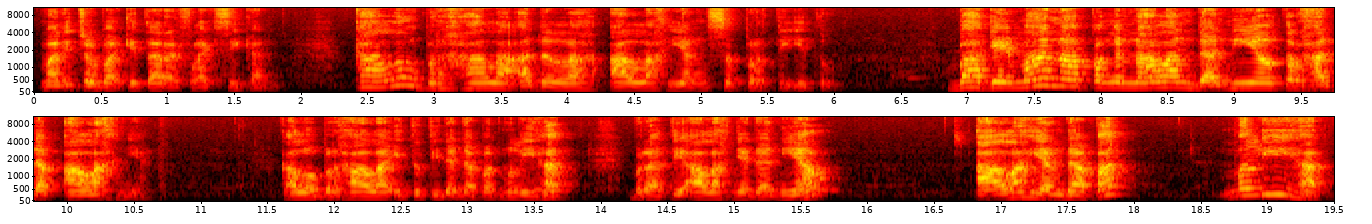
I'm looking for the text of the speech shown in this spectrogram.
mari coba kita refleksikan. Kalau berhala adalah Allah yang seperti itu, bagaimana pengenalan Daniel terhadap Allahnya? Kalau berhala itu tidak dapat melihat, berarti Allahnya Daniel Allah yang dapat melihat.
